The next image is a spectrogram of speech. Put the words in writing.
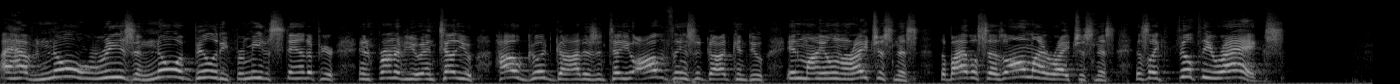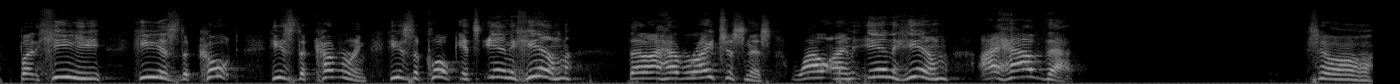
I have no reason, no ability for me to stand up here in front of you and tell you how good God is and tell you all the things that God can do in my own righteousness. The Bible says all my righteousness is like filthy rags. But He, He is the coat, He's the covering, He's the cloak. It's in Him that I have righteousness. While I'm in Him, I have that. So oh,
